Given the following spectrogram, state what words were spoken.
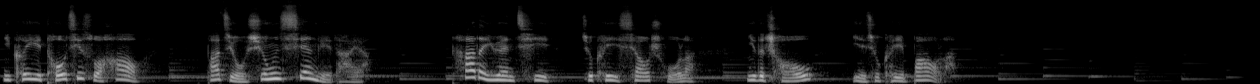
你可以投其所好，把九兄献给他呀，他的怨气就可以消除了，你的仇也就可以报了。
